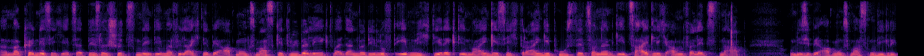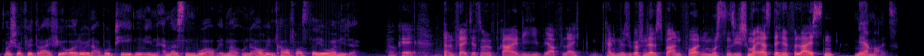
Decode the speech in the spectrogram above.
Äh, man könnte sich jetzt ein bisschen schützen, indem man vielleicht eine Beatmungsmaske drüber legt, weil dann wird die Luft eben nicht direkt in mein Gesicht reingepustet, sondern geht seitlich am Verletzten ab. Und diese Beatmungsmasken, die kriegt man schon für drei, vier Euro in Apotheken, in Amazon, wo auch immer und auch im Kaufhaus der Johanniter. Okay, dann vielleicht jetzt noch eine Frage, die, ja, vielleicht kann ich mir sogar schon selbst beantworten. Mussten Sie schon mal Erste Hilfe leisten? Mehrmals.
